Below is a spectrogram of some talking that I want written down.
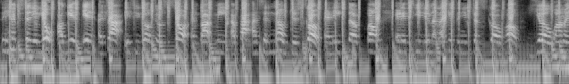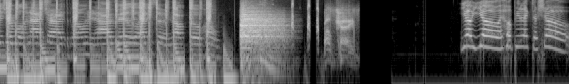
The hipster said, yo, yo, I'll give it a try. If you go to the store and buy me a pie, I said, no, just go and eat the bone. And if you do not like it, then you just go home. Yo, I'm Okay. Yo, yo, I hope you liked our show.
